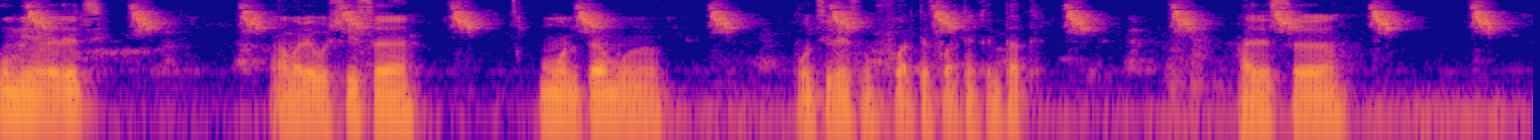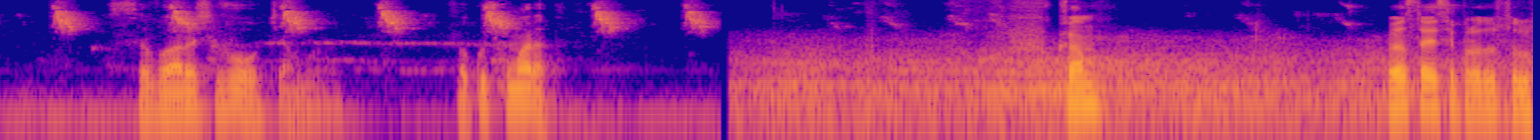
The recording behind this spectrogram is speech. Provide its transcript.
cum bine vedeți, am reușit să montăm uh, punțile, sunt foarte, foarte încântat. Haideți să să vă arăt și vouă ce am făcut și cum arată. Cam ăsta este produsul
